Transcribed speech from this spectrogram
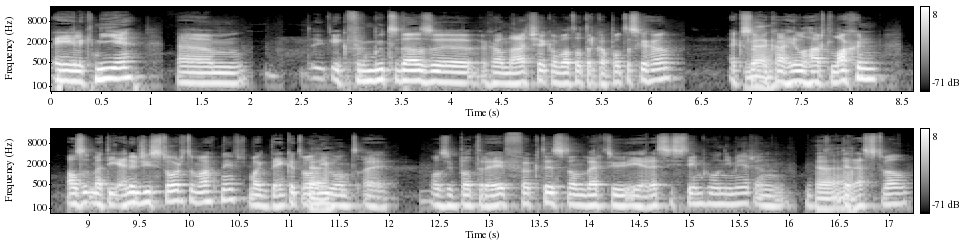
Eigenlijk niet, hè. Ehm, ik, ik vermoed dat ze gaan nachecken wat dat er kapot is gegaan. Ik ga heel hard lachen als het met die energy store te maken heeft, maar ik denk het wel Ja. niet, want ey, als uw batterij fucked is, dan werkt uw ERS-systeem gewoon niet meer en Ja. de rest wel.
